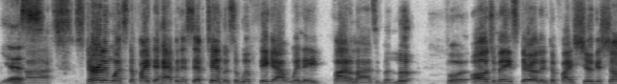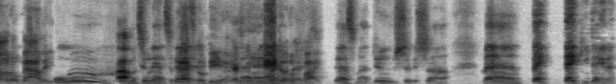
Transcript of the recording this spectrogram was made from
Yes. Uh, Sterling wants the fight to happen in September, so we'll figure out when they finalize it. But look for Aljamain Sterling to fight Sugar Sean O'Malley. Ooh, I'm gonna tune into that. That's gonna be a That's gonna be heck of a nice. fight. That's my dude, Sugar Sean. Man, thank thank you, Dana.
